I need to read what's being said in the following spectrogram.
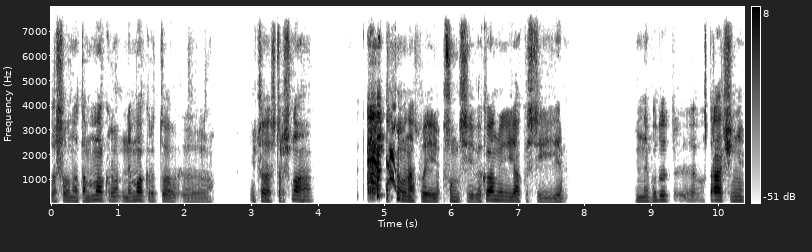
То, що воно там мокро, не мокро, то е, нічого страшного. Вона свої функції виконує, якості її не будуть е, втрачені.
